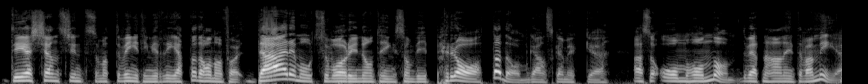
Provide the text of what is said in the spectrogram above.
det känns ju inte som att det var ingenting vi retade honom för. Däremot så var det ju någonting som vi pratade om ganska mycket. Alltså om honom. Du vet när han inte var med.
